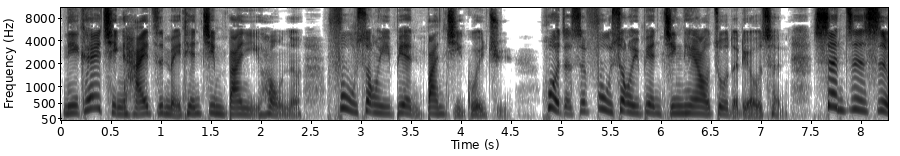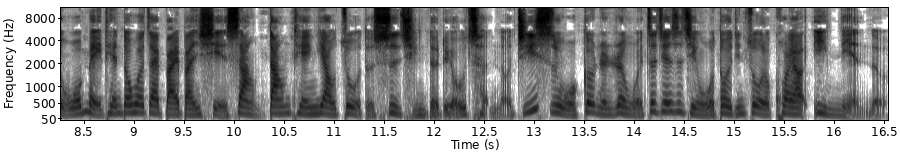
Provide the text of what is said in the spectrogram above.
你可以请孩子每天进班以后呢，复诵一遍班级规矩。或者是复诵一遍今天要做的流程，甚至是我每天都会在白板写上当天要做的事情的流程呢。即使我个人认为这件事情我都已经做了快要一年了，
